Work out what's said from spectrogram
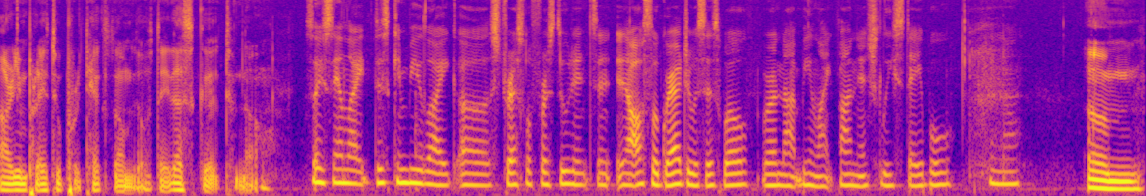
are in place to protect them those days. That's good to know. So you're saying like this can be like uh, stressful for students and, and, also graduates as well for not being like financially stable, you know? Um,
